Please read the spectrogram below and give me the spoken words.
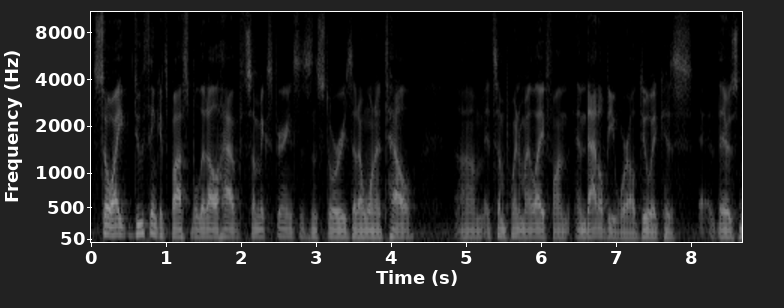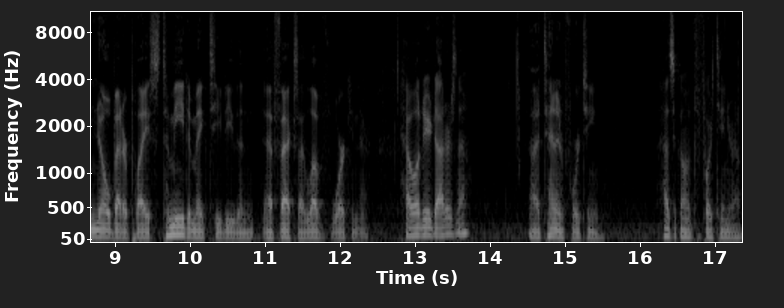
so I do think it's possible that I'll have some experiences and stories that I want to tell um, at some point in my life on, and that'll be where I'll do it because there's no better place to me to make TV than FX. I love working there. How old are your daughters now? Uh, Ten and fourteen. How's it going with the 14 year old?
